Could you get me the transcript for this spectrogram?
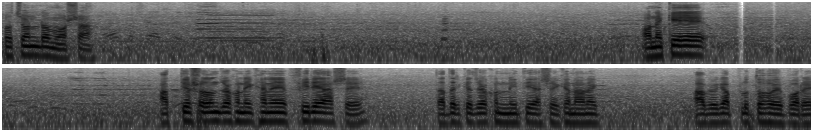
প্রচণ্ড মশা। অনেকে আত্মীয় স্বজন যখন এখানে ফিরে আসে, তাদেরকে যখন নিতে আসে, এখানে অনেক আবেগ আপ্লুত হয়ে পড়ে।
